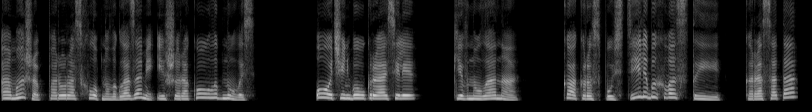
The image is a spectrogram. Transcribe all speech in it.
А Маша пару раз хлопнула глазами и широко улыбнулась. «Очень бы украсили!» — кивнула она. «Как распустили бы хвосты! Красота?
